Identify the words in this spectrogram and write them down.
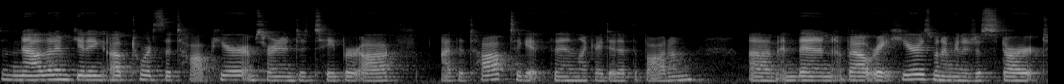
So now that I'm getting up towards the top here, I'm starting to taper off at the top to get thin like I did at the bottom. Um, and then about right here is when I'm gonna just start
